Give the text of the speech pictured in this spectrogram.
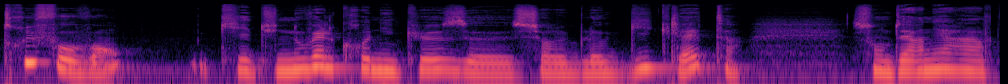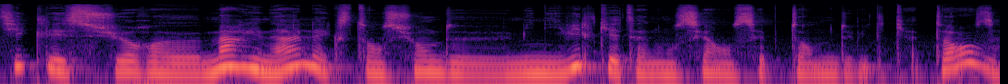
Truffauvent, qui est une nouvelle chroniqueuse sur le blog Geeklet. Son dernier article est sur euh, Marina, l'extension de Miniville qui est annoncée en septembre 2014.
